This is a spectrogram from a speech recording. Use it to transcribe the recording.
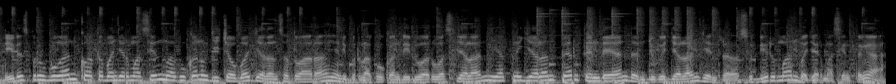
Dinas Perhubungan Kota Banjarmasin melakukan uji coba jalan satu arah yang diberlakukan di dua ruas jalan yakni Jalan Pertendean dan juga Jalan Jenderal Sudirman Banjarmasin Tengah.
